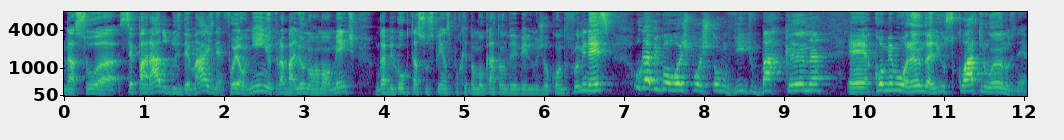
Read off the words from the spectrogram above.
na sua separado dos demais, né? Foi ao Ninho, trabalhou normalmente. O Gabigol que tá suspenso porque tomou cartão vermelho no jogo contra o Fluminense. O Gabigol hoje postou um vídeo bacana é, comemorando ali os quatro anos, né?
